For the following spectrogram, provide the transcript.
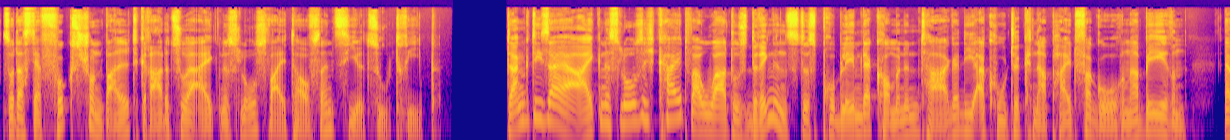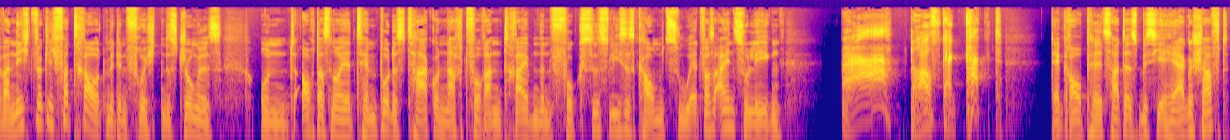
so dass der Fuchs schon bald geradezu ereignislos weiter auf sein Ziel zutrieb. Dank dieser Ereignislosigkeit war Uatus dringendstes Problem der kommenden Tage die akute Knappheit vergorener Beeren. Er war nicht wirklich vertraut mit den Früchten des Dschungels, und auch das neue Tempo des Tag und Nacht vorantreibenden Fuchses ließ es kaum zu, etwas einzulegen. Ah, drauf gekackt! Der Graupelz hatte es bis hierher geschafft,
